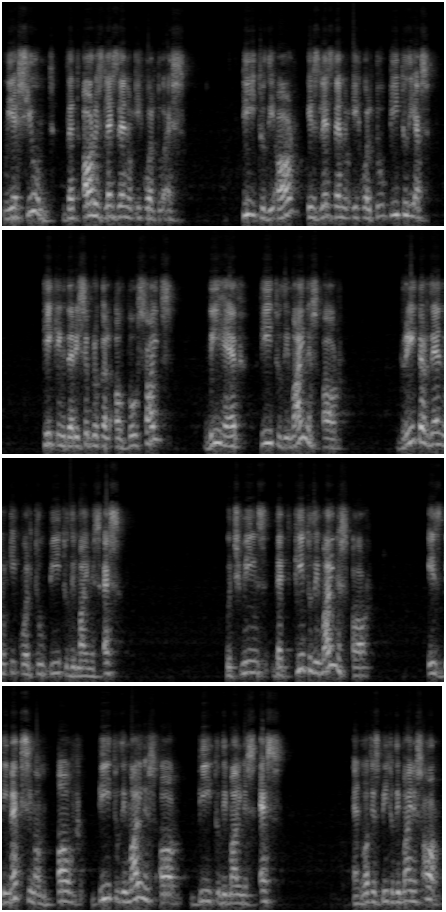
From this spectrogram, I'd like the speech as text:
We assumed that r is less than or equal to s. p to the r is less than or equal to p to the s. Taking the reciprocal of both sides, we have p to the minus r greater than or equal to p to the minus s, which means that p to the minus r is the maximum of b to the minus r, b to the minus s. And what is b to the minus r?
